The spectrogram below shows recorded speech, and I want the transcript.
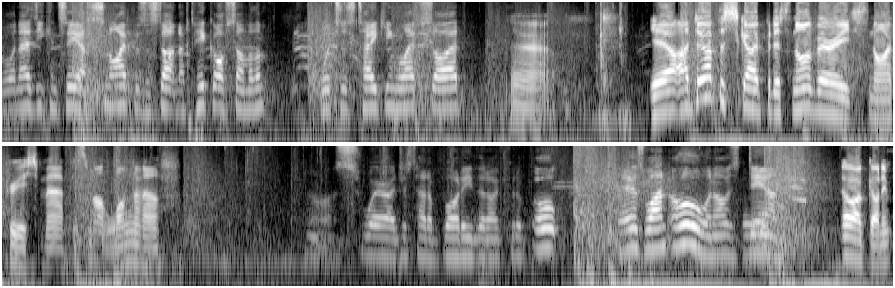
Well, and as you can see, our snipers are starting to pick off some of them. Which is taking left side. Yeah. Yeah, I do have the scope, but it's not a very sniperish map. It's not long enough. Oh, I swear I just had a body that I could have... Oh! There's one. Oh, and I was down. Oh, I've got him.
